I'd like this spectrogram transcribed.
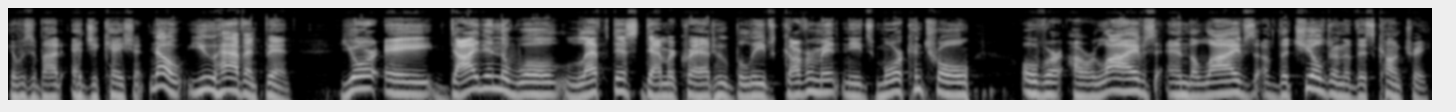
it was about education. No, you haven't been. You're a dyed in the wool leftist Democrat who believes government needs more control over our lives and the lives of the children of this country.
